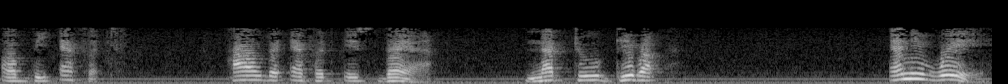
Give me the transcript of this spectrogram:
of the effort, how the effort is there, not to give up any way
